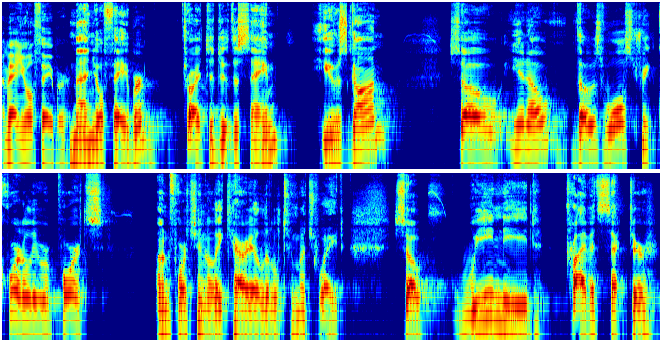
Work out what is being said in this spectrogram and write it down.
Emmanuel Faber. Emmanuel Faber tried to do the same. He was gone. So, you know, those Wall Street quarterly reports unfortunately carry a little too much weight. So, we need private sector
